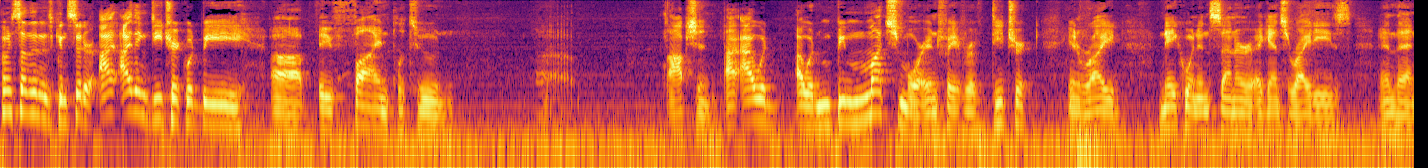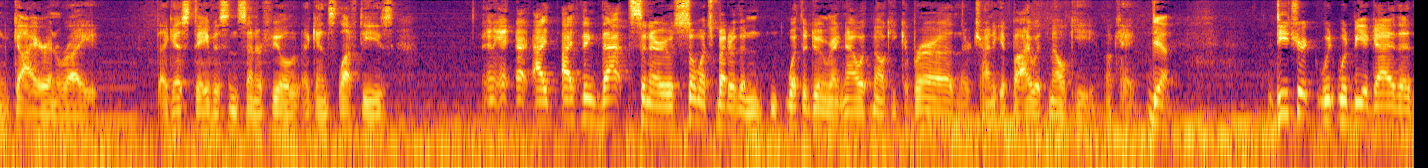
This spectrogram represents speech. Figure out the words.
I mean, something to consider. I, I think Dietrich would be uh, a fine platoon uh, option. I, I would I would be much more in favor of Dietrich in right, Naquin in center against righties, and then Guyer in right. I guess Davis in center field against lefties. And I, I, think that scenario is so much better than what they're doing right now with Melky Cabrera, and they're trying to get by with Melky. Okay, Yeah. Dietrich would, would be a guy that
